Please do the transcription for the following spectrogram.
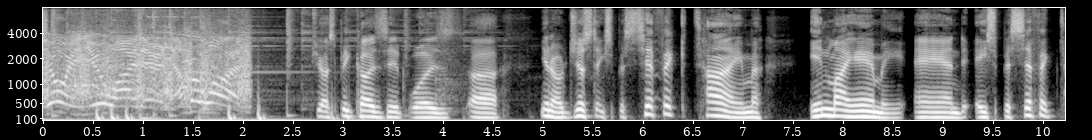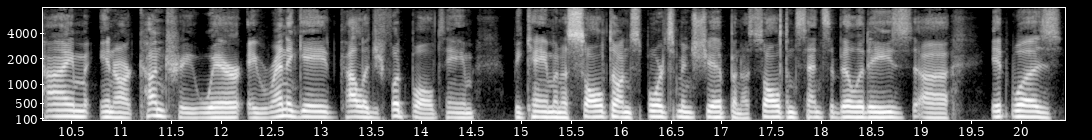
Showing you why they're number one. just because it was, uh, you know, just a specific time in Miami and a specific time in our country where a renegade college football team became an assault on sportsmanship, an assault on sensibilities. Uh, it was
